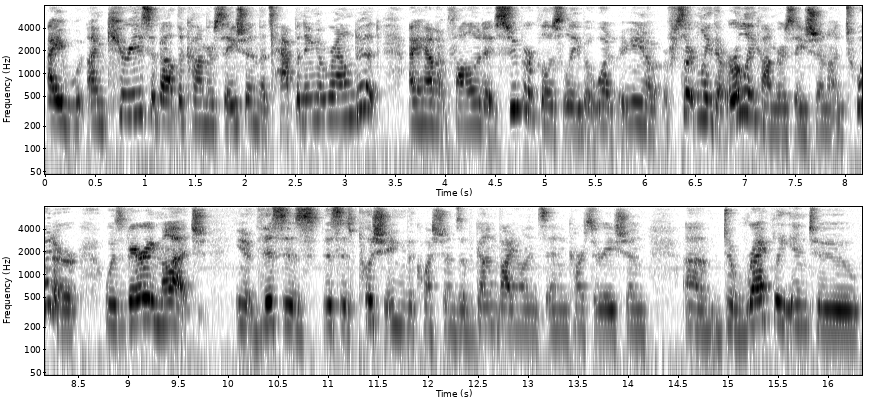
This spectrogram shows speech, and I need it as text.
I, w- I'm curious about the conversation that's happening around it. I haven't followed it super closely, but what, you know, certainly the early conversation on Twitter was very much you know this is this is pushing the questions of gun violence and incarceration um, directly into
